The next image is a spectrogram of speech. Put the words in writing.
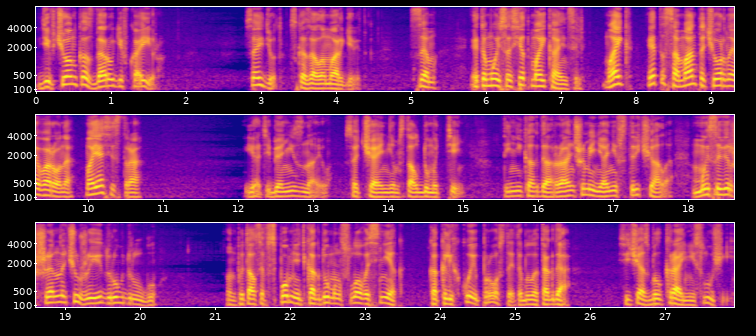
Девчонка с дороги в Каир. «Сойдет», — сказала Маргарет. «Сэм, это мой сосед Майк Айнсель. Майк — это Саманта Черная Ворона, моя сестра». «Я тебя не знаю», — с отчаянием стал думать тень. «Ты никогда раньше меня не встречала. Мы совершенно чужие друг другу». Он пытался вспомнить, как думал слово «снег», как легко и просто это было тогда. Сейчас был крайний случай.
